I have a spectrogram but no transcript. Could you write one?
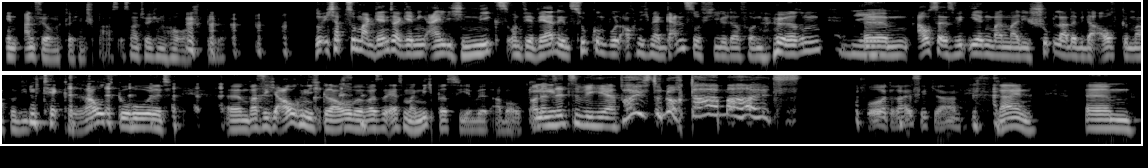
In Anführungsstrichen Spaß. Ist natürlich ein Horrorspiel. So, ich habe zu Magenta Gaming eigentlich nichts und wir werden in Zukunft wohl auch nicht mehr ganz so viel davon hören. Nee. Ähm, außer es wird irgendwann mal die Schublade wieder aufgemacht und die Tech rausgeholt. Ähm, was ich auch nicht glaube, was erstmal nicht passieren wird, aber okay. Und dann sitzen wir hier. Weißt du noch damals? Vor 30 Jahren. Nein. Ähm,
